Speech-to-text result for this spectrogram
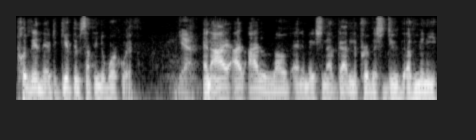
put it in there to give them something to work with. Yeah. And I, I, I love animation. I've gotten the privilege to do a many,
